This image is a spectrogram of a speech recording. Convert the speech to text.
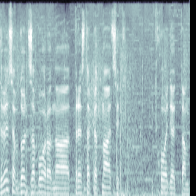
Дивися вдоль забора на 315. Підходять там.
